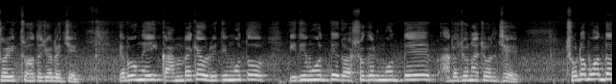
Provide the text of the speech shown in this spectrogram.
চরিত্র হতে চলেছে এবং এই কামব্যাকেও রীতিমতো ইতিমধ্যে দর্শকের মধ্যে আলোচনা চলছে। ছোট পর্দা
